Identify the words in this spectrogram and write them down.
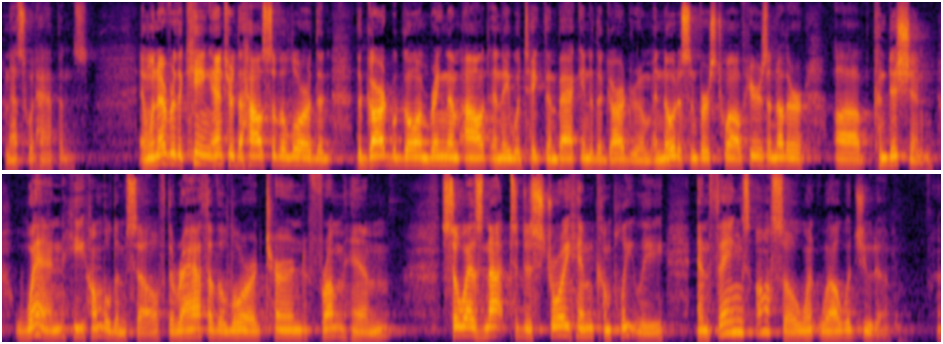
And that's what happens. And whenever the king entered the house of the Lord, the, the guard would go and bring them out, and they would take them back into the guard room. And notice in verse 12, here's another uh, condition. When he humbled himself, the wrath of the Lord turned from him so as not to destroy him completely, and things also went well with Judah. Do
